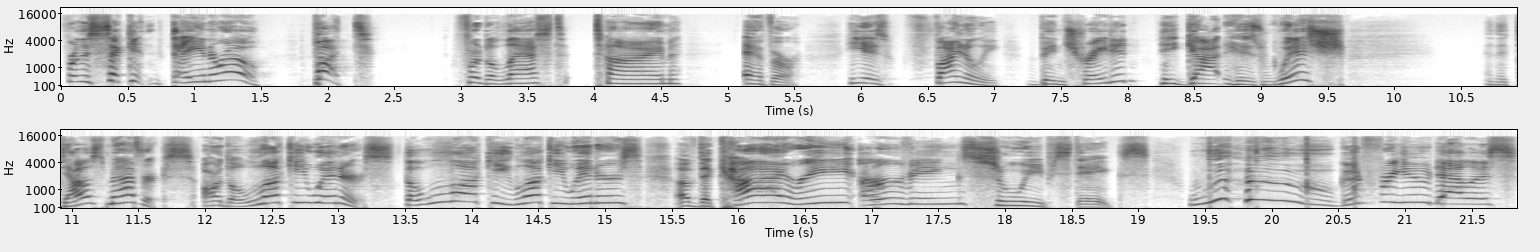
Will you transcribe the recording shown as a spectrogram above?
for the second day in a row. But for the last time ever, he has finally been traded. He got his wish. And the Dallas Mavericks are the lucky winners, the lucky, lucky winners of the Kyrie Irving sweepstakes. Woohoo! Good for you, Dallas.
